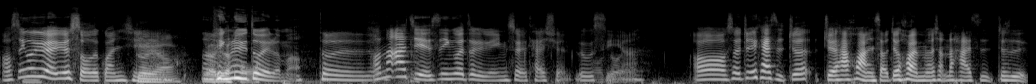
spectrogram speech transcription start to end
哦，是因为越来越熟的关系。对。啊，嗯频率对了嘛？对对对哦，那阿杰也是因为这个原因，所以才选 Lucy 啊。哦，所以就一开始就觉得她话很少，就后来没有想到她是就是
